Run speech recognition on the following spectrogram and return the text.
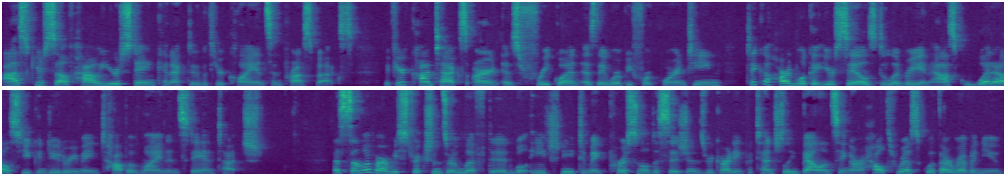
Ask yourself how you're staying connected with your clients and prospects. If your contacts aren't as frequent as they were before quarantine, take a hard look at your sales delivery and ask what else you can do to remain top of mind and stay in touch. As some of our restrictions are lifted, we'll each need to make personal decisions regarding potentially balancing our health risk with our revenue.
